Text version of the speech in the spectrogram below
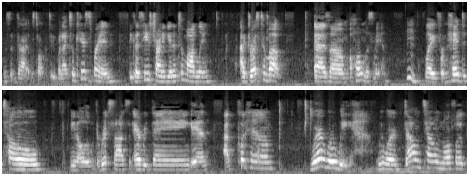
it was a guy I was talking to, but I took his friend because he's trying to get into modeling. I dressed him up as um, a homeless man, Hmm. like from head to toe, you know, with the rip socks and everything. And I put him. Where were we? We were downtown Norfolk,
